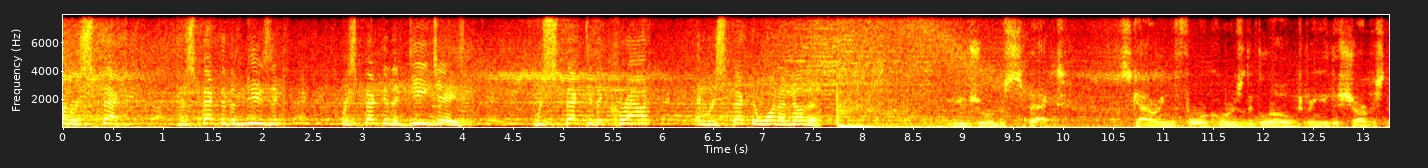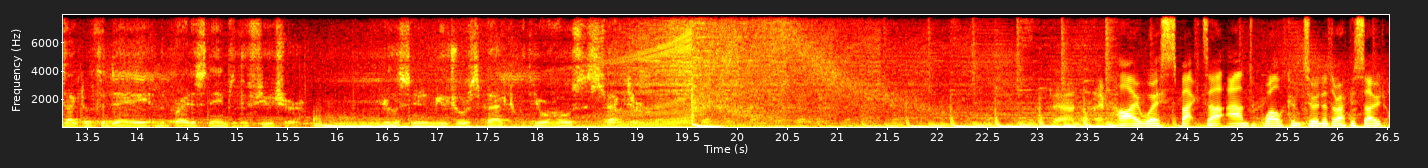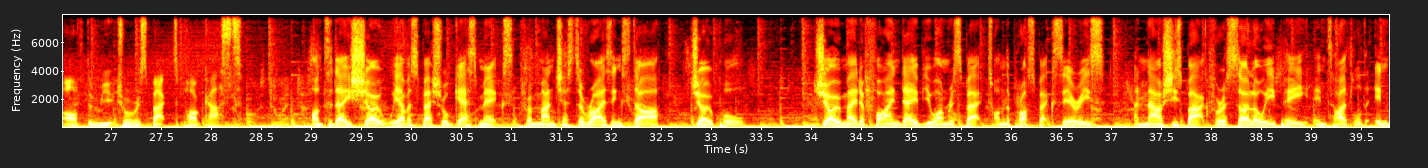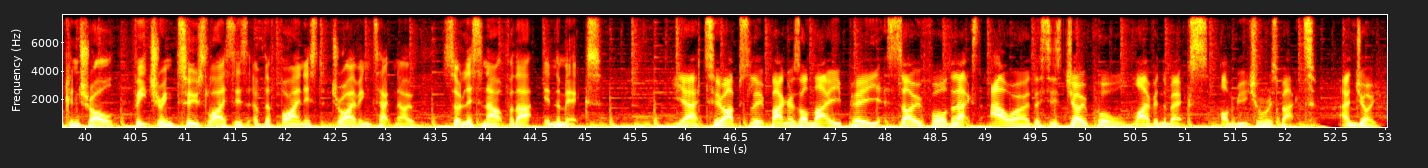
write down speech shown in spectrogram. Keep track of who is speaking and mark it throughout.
Speaker 1: on respect. Respect to the music, respect to the DJs, respect to the crowd, and respect to one another.
Speaker 2: Mutual respect. Scouring the four corners of the globe to bring you the sharpest techno today and the brightest names of the future. You're listening to Mutual Respekt with your host, Spektre.
Speaker 3: Hi, we're Spektre, and welcome to another episode of the Mutual Respekt podcast.
Speaker 4: On today's show, we have a special guest mix from Manchester rising star Jo Poole. Jo made a fine debut on Respekt on the Prospekt series, and now she's back for a solo EP entitled In Control, featuring two slices of the finest driving techno. So listen out for that in the mix.
Speaker 3: Yeah, two absolute bangers on that EP. So for the next hour, this is Jo Poole live in the mix on Mutual Respekt. Enjoy.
